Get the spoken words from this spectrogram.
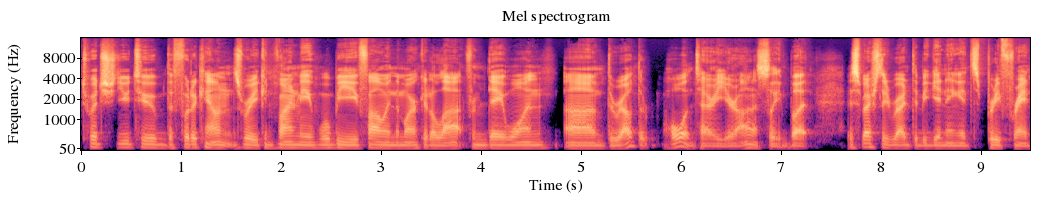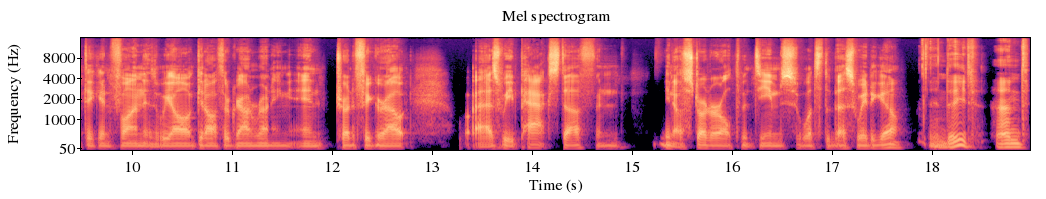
Twitch, YouTube, the FUT Accountant is where you can find me. We'll be following the market a lot from day one um, throughout the whole entire year, honestly. But especially right at the beginning, it's pretty frantic and fun as we all get off the ground running and try to figure out as we pack stuff and you know start our ultimate teams what's the best way to go indeed and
